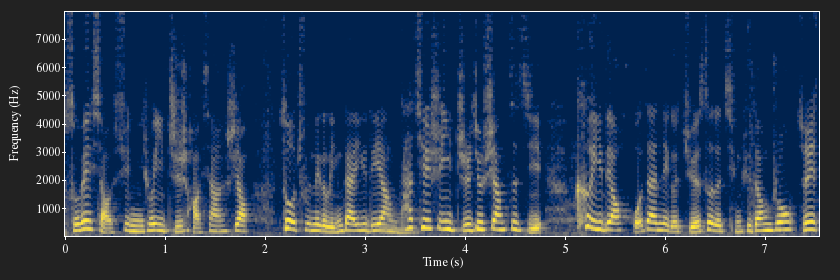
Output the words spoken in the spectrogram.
所谓小旭，你说一直好像是要做出那个林黛玉的样子，他其实是一直就是让自己刻意的要活在那个角色的情绪当中。所以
